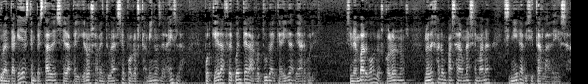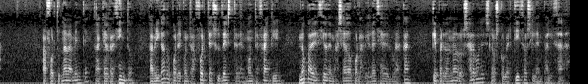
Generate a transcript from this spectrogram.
Durante aquellas tempestades era peligroso aventurarse por los caminos de la isla, porque era frecuente la rotura y caída de árboles. Sin embargo, los colonos no dejaron pasar una semana sin ir a visitar la dehesa. Afortunadamente, aquel recinto, abrigado por el contrafuerte sudeste del monte Franklin, no padeció demasiado por la violencia del huracán, que perdonó los árboles, los cobertizos y la empalizada.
